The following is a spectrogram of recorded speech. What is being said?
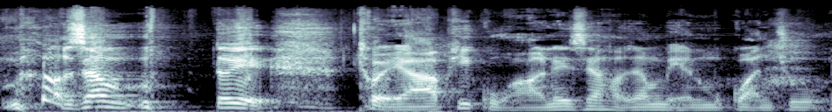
好像对腿啊、屁股啊那些好像没那么关注。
